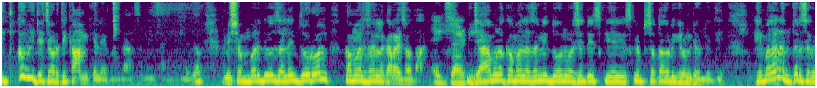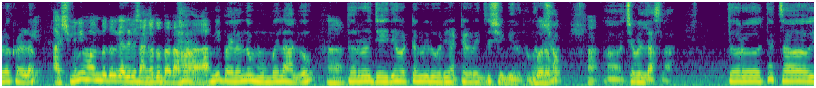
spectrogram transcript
इतकं मी त्याच्यावरती काम केलंय म्हणलं असं मी सांगितलं. आणि शंभर दिवस झाले जो रोल कमल हसनला करायचा होता. एक्झॅक्टली ज्यामुळे कमल हसननी दोन वर्ष ती स्क्रिप्ट स्वतःकडे घेऊन ठेवली होती. हे मला नंतर सगळं कळलं. अश्विनी भावनबद्दल काहीतरी सांगत होता हा मी पहिल्यांदा मुंबईला आलो. तर जयदेव अट्टंगडी रोहिणी अट्टंगडीचं शिबिर होतं. चविलदासला तर त्याचा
